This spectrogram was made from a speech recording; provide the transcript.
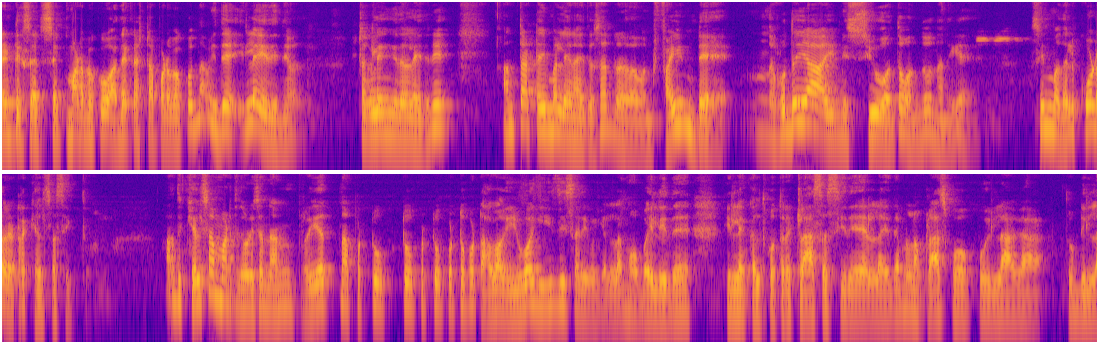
ರೆಂಟಿಗೆ ಸೆಟ್ ಸೆಟ್ ಮಾಡಬೇಕು, ಅದೇ ಕಷ್ಟಪಡಬೇಕು. ನಾವು ಇದೇ, ಇಲ್ಲೇ ಇದ್ದೀನಿ. ಸ್ಟ್ರಗ್ಲಿಂಗ್ ಇದರಲ್ಲೇ ಇದ್ದೀನಿ. ಅಂಥ ಟೈಮಲ್ಲಿ ಏನಾಯಿತು ಸರ್, ಒಂದು ಫೈನ್ ಡೇ ಹೃದಯ ಐ ಮಿಸ್ ಯು ಅಂತ ಒಂದು ನನಗೆ ಸಿನಿಮಾದಲ್ಲಿ ಕೋ ಡೈರೆಕ್ಟರ್ ಕೆಲಸ ಸಿಕ್ತು. ಅದು ಕೆಲಸ ಮಾಡ್ತೀನಿ ನೋಡಿ ಸರ್, ನಾನು ಪ್ರಯತ್ನ ಪಟ್ಟು ಪಟ್ಟು ಪಟ್ಟು ಪಟ್ಟು ಪಟ್ಟು, ಆವಾಗ ಇವಾಗ ಈಸಿ ಸರ್ ಇವಾಗೆಲ್ಲ ಮೊಬೈಲ್ ಇದೆ, ಇಲ್ಲೇ ಕಲ್ತ್ಕೋತಾರೆ ಕ್ಲಾಸಸ್ ಇದೆ, ಎಲ್ಲ ಇದೆ. ಆಮೇಲೆ ನಾವು ಕ್ಲಾಸ್ಗೆ ಹೋಗೋಕ್ಕೂ ಇಲ್ಲ, ಆಗ ದುಡ್ಡಿಲ್ಲ.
